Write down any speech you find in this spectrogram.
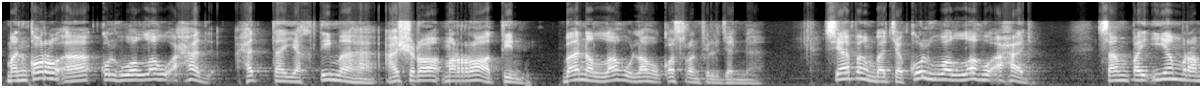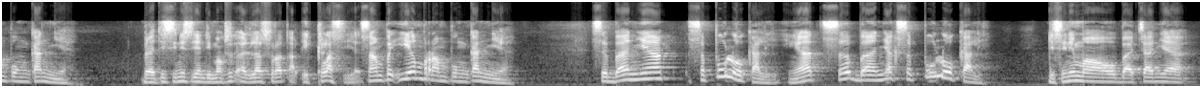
"Man qara'a qul huwallahu ahad hatta yakhtimaha asyra marratin, banallahu lahu qasran fil jannah." Siapa membaca qul huwallahu ahad sampai ia merampungkannya. Berarti sini yang dimaksud adalah surat Al-Ikhlas ya, sampai ia merampungkannya. Sebanyak 10 kali. Ingat, sebanyak 10 kali. Di sini mau bacanya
